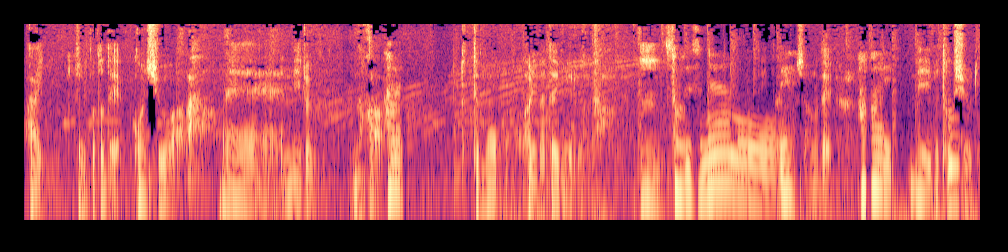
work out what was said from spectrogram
はい。ということで、今週は、えー、メール、なんか、はい。とてもありがたいメールがうん。そうですね、もう、えいただきま、したので、はい。メール特集と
